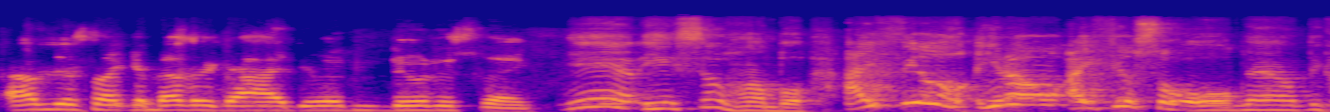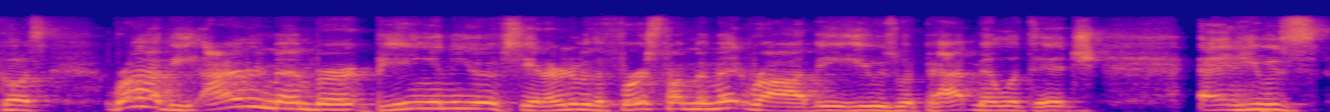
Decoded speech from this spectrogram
I'm just like another guy doing doing his thing. Yeah, he's so humble. I feel, you know, I feel so old now because Robbie, I remember being in the UFC, and I remember the first time I met Robbie, he was with Pat Miletich, and he was,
